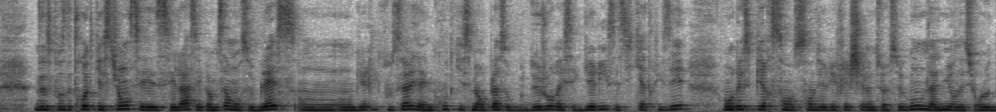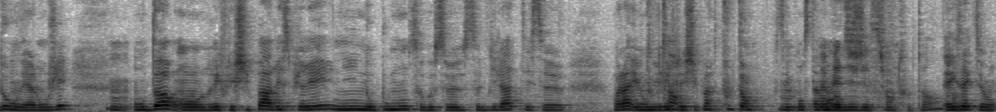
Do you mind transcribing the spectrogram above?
de, se poser trop de questions. C'est là, c'est comme ça, on se blesse, on, guérit tout seul. Il y a une croûte qui se met en place au bout de deux jours et c'est guéri, c'est cicatrisé. On respire sans, sans, y réfléchir une seule seconde. La nuit, on est sur le dos, on est allongé. Mm. On dort, on réfléchit pas à respirer, ni nos poumons se, se, se dilatent et se voilà, et on n'y réfléchit pas tout le temps. C'est mm. constamment. Même la digestion tout le temps. Exactement.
